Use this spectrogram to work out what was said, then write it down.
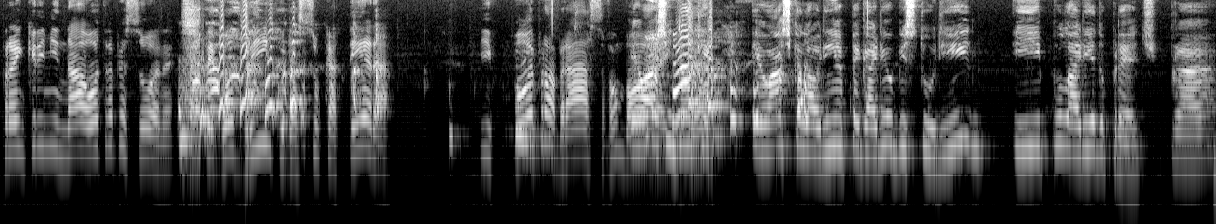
pra incriminar outra pessoa, né? Ela pegou o brinco da sucateira e foi pro abraço, vambora. Eu acho então que eu acho que a Laurinha pegaria o bisturi e pularia do prédio pra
